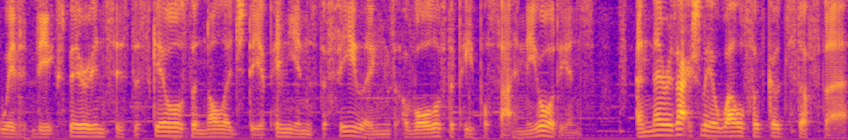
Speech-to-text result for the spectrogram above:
with the experiences, the skills, the knowledge, the opinions, the feelings of all of the people sat in the audience and there is actually a wealth of good stuff there,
